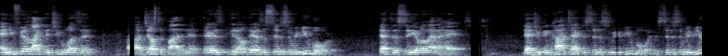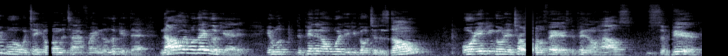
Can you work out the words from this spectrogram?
and you feel like that you wasn't uh, justified in that. There's you know there's a citizen review board that the city of Atlanta has that you can contact the citizen review board. The citizen review board would take on the time frame to look at that. Not only will they look at it, It will, depending on whether it can go to the zone, or it can go to internal affairs, depending on how severe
